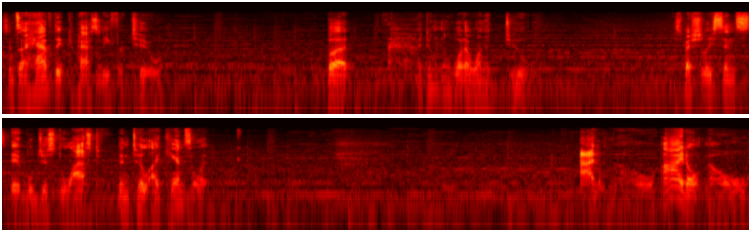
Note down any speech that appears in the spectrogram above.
since I have the capacity for two. But I don't know what I want to do. Especially since it will just last until I cancel it. I don't know. I don't know.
